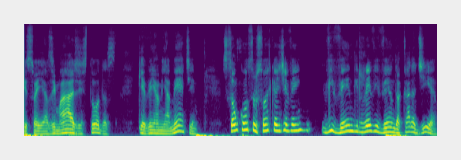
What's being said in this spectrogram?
isso aí, as imagens todas que vêm à minha mente são construções que a gente vem vivendo e revivendo a cada dia.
